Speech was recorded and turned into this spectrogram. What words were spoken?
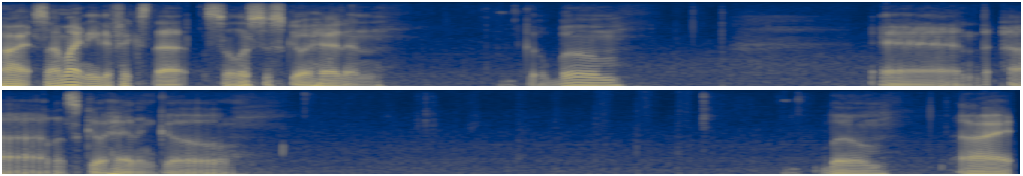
All right, so I might need to fix that. So let's just go ahead and go boom. And uh, let's go ahead and go boom. All right,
